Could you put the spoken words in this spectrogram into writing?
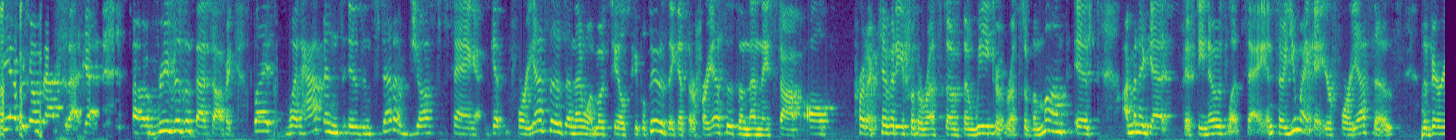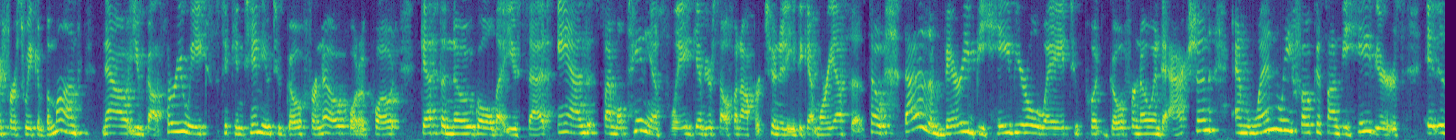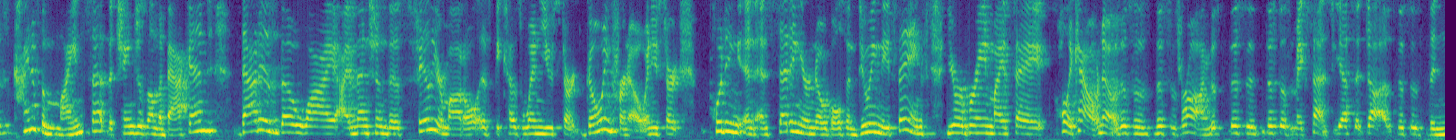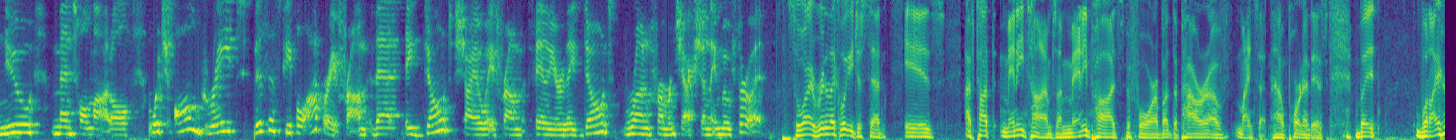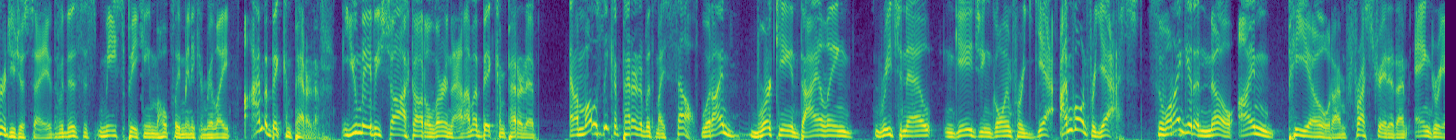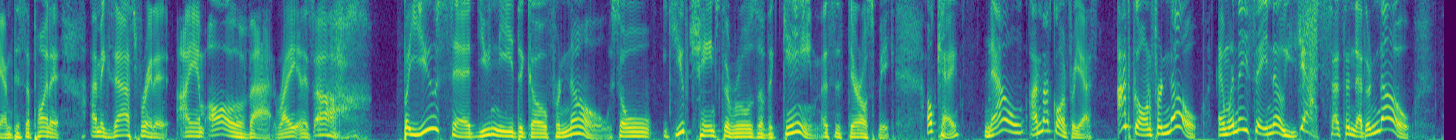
we have to go back to that. Yeah, uh, revisit that topic. But what happens is instead of just saying get four yeses and then what what most salespeople do is they get their four yeses and then they stop all productivity for the rest of the week or the rest of the month. It's, I'm going to get 50 no's, let's say. And so you might get your four yeses the very first week of the month. Now you've got three weeks to continue to go for no, quote unquote, get the no goal that you set, and simultaneously give yourself an opportunity to get more yeses. So that is a very behavioral way to put go for no into action. And when we focus on behaviors, it is kind of the mindset that changes on the back end. That is, though, why I mentioned this failure model is because when you start going for no, when you start putting and, and setting your no goals and doing these things, your brain might say, "Holy cow, no, this is this is wrong. This this is this doesn't make sense." Yes, it does. This is the new mental model, which all great business people operate from. That they don't shy away from failure. They don't run from rejection. They move through it. So what I really like what you just said is I've talked many times on many pods before about the power of mindset and how important it is. But what I heard you just say, this is me speaking, hopefully many can relate. I'm a bit competitive. You may be shocked how to learn that. I'm a bit competitive. And I'm mostly competitive with myself. When I'm working, dialing, reaching out, engaging, going for yeah, I'm going for yes. So when I get a no, I'm PO'd, I'm frustrated, I'm angry, I'm disappointed, I'm exasperated. I am all of that, right? And it's oh. But you said you need to go for no. So you've changed the rules of the game. This is Daryl speak. Okay. Now I'm not going for yes. I'm going for no. And when they say no, yes, that's another no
